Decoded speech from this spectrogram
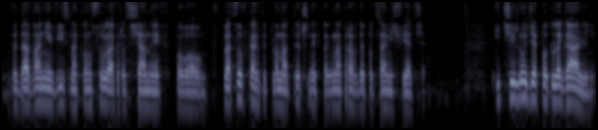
wydawanie wiz na konsulach rozsianych po, w placówkach dyplomatycznych tak naprawdę po całym świecie. I ci ludzie podlegali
